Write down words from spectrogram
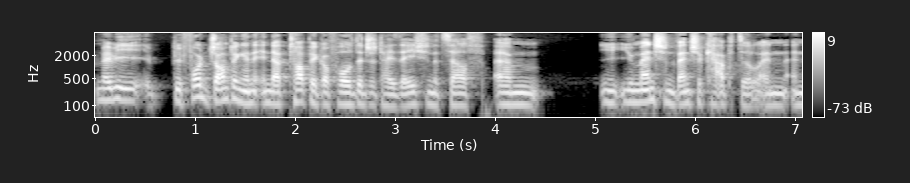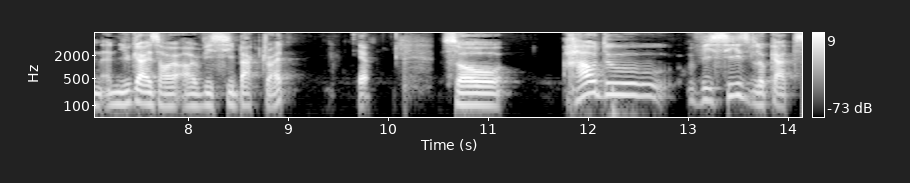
maybe before jumping in, in that topic of whole digitization itself, um, you, you, mentioned venture capital and, and, and you guys are, are VC backed, right? Yep. So how do VCs look at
